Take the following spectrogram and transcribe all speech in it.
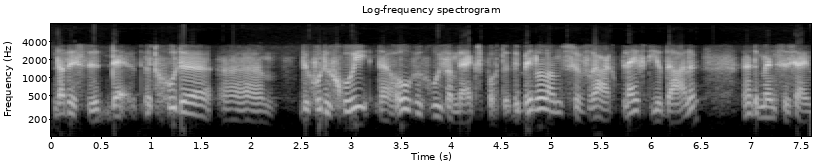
Dat is de, de- het goede, ehm, de goede groei, de hoge groei van de exporten. De binnenlandse vraag blijft hier dalen. De mensen zijn,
